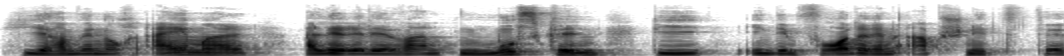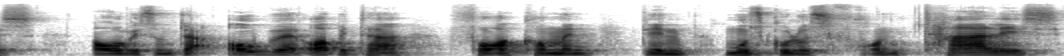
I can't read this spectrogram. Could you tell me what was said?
Hier haben wir noch einmal alle relevanten Muskeln, die in dem vorderen Abschnitt des Auges und der Orbita vorkommen, den Musculus frontalis,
